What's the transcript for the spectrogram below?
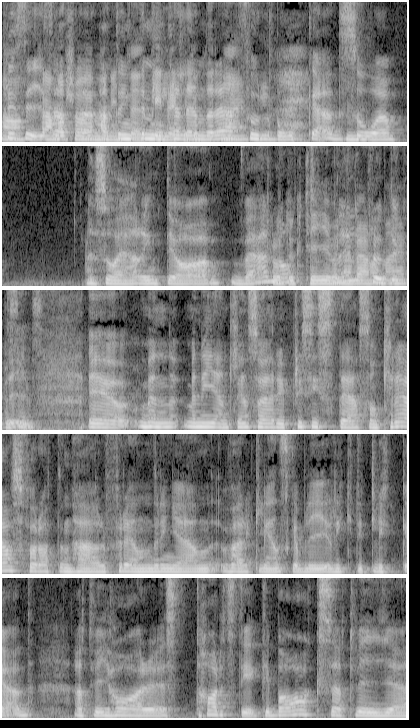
precis. att att inte min kalender är nej. fullbokad så, så är inte jag värd Produktiv något. eller Nej, nej, produktiv. precis. Eh, men, men egentligen så är det precis det som krävs för att den här förändringen verkligen ska bli riktigt lyckad. Att vi har, tar ett steg tillbaks, att vi eh,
